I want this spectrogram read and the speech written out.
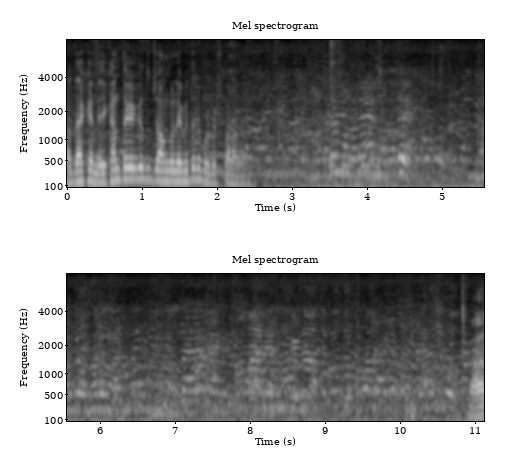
আর দেখেন, এইখান থেকে কিন্তু জঙ্গলের ভিতরে প্রবেশ করা যায়। আর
